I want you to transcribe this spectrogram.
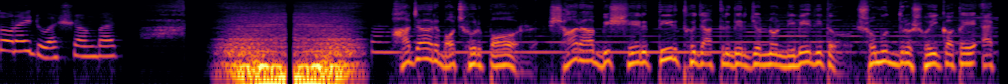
তোরাই ডুয়ার সংবাদ। হাজার বছর পর সারা বিশ্বের তীর্থযাত্রীদের জন্য নিবেদিত সমুদ্র সৈকতে এক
